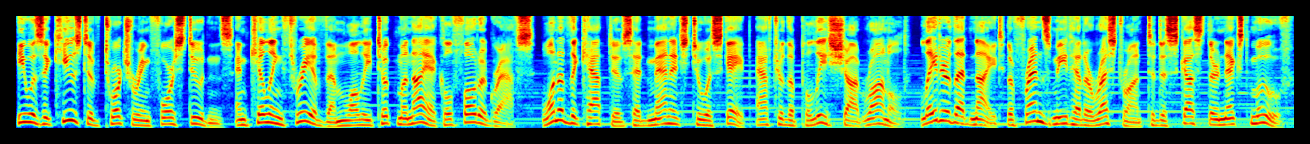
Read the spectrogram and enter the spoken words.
He was accused of torturing four students and killing three of them while he took maniacal photographs. One of the captives had managed to escape after the police shot Ronald. Later that night, the friends meet at a restaurant to discuss their next move.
